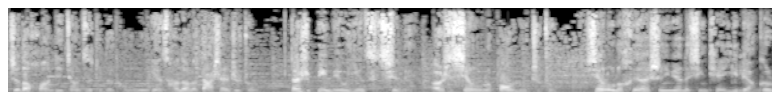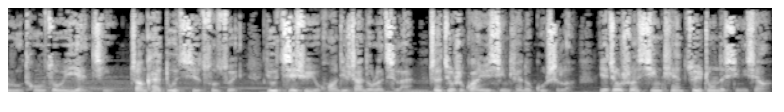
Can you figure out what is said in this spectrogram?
知道皇帝将自己的头颅掩藏到了大山之中，但是并没有因此气馁，而是陷入了暴怒之中。陷入了黑暗深渊的刑天以两个乳头作为眼睛，张开肚脐粗嘴，又继续与皇帝战斗了起来。这就是关于刑天的故事了。也就是说，刑天最终的形象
